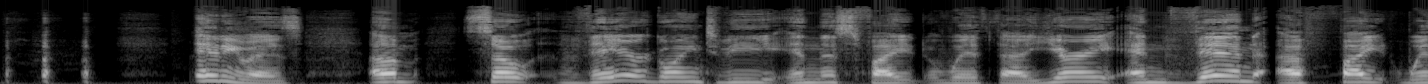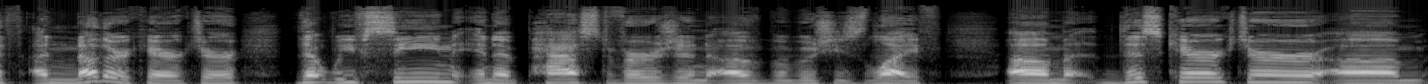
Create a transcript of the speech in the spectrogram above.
Anyways, um, so they are going to be in this fight with uh, Yuri, and then a fight with another character that we've seen in a past version of Mabushi's life. Um, this character, um,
